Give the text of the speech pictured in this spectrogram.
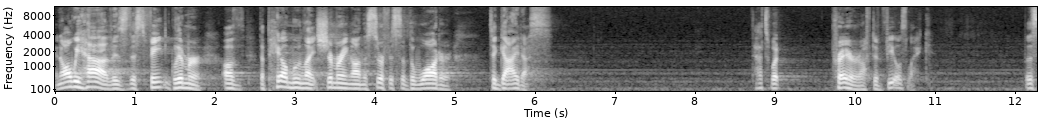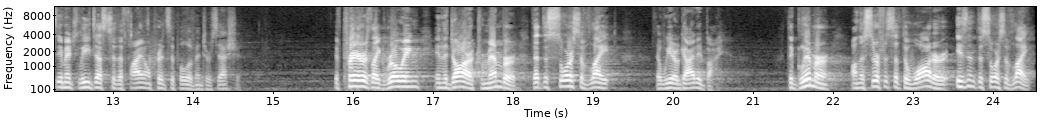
And all we have is this faint glimmer of the pale moonlight shimmering on the surface of the water to guide us. That's what prayer often feels like. But this image leads us to the final principle of intercession. If prayer is like rowing in the dark, remember that the source of light that we are guided by the glimmer on the surface of the water isn't the source of light,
